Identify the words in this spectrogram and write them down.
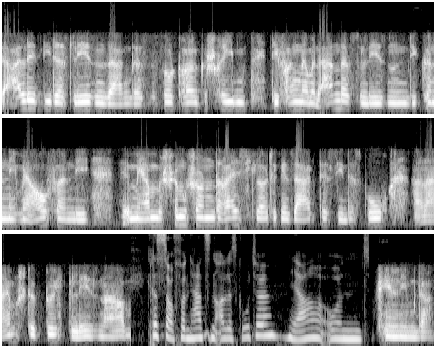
alle, die das lesen, sagen, das ist so toll geschrieben, die fangen damit an, das zu lesen, die können nicht mehr aufhören, die Mir haben bestimmt schon 30 Leute gesagt, dass sie das Buch an einem Stück durchgelesen haben. Christoph, von Herzen alles Gute. Ja, und Vielen lieben Dank.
